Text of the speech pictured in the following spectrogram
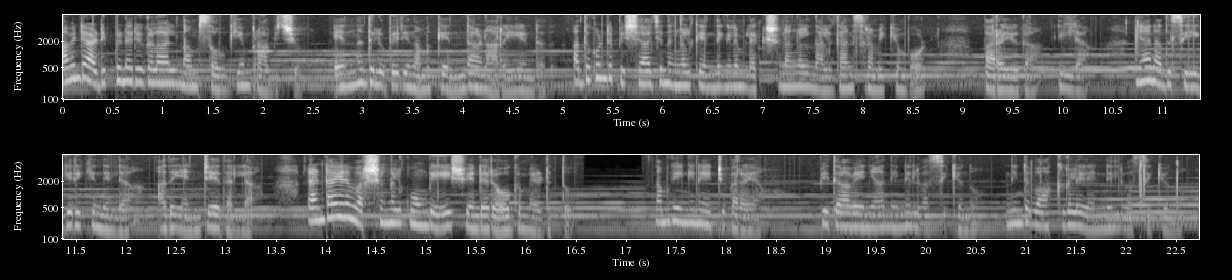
അവന്റെ അടിപ്പിണരുകളാൽ നാം സൗഖ്യം പ്രാപിച്ചു. എന്നതിലുപരി നമുക്ക് എന്താണ് അറിയേണ്ടത്? അതുകൊണ്ട് പിശാചി നിങ്ങൾക്ക് എന്തെങ്കിലും ലക്ഷണങ്ങൾ നൽകാൻ ശ്രമിക്കുമ്പോൾ പറയുക ഇല്ല ഞാൻ അത് സ്വീകരിക്കുന്നില്ല അത് എന്റേതല്ല രണ്ടായിരം വർഷങ്ങൾക്ക് മുമ്പ് യേശു എന്റെ രോഗം എടുത്തു. നമുക്ക് ഇങ്ങനെ ഏറ്റു പറയാം പിതാവെ ഞാൻ നിന്നിൽ വസിക്കുന്നു. നിന്റെ വാക്കുകളിൽ എന്നിൽ വസിക്കുന്നു.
